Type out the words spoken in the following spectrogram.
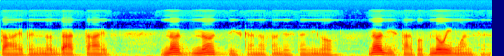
type and not that type. Not, not this kind of understanding of, not this type of knowing oneself.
